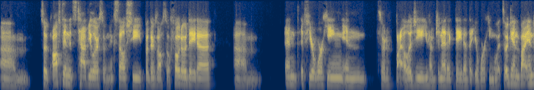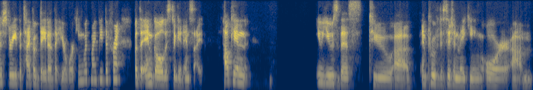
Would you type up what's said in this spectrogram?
Um, so often it's tabular, so an Excel sheet, but there's also photo data. Um, and if you're working in sort of biology, you have genetic data that you're working with. So again, by industry, the type of data that you're working with might be different, but the end goal is to get insight. How can you use this to uh, improve decision making or um,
